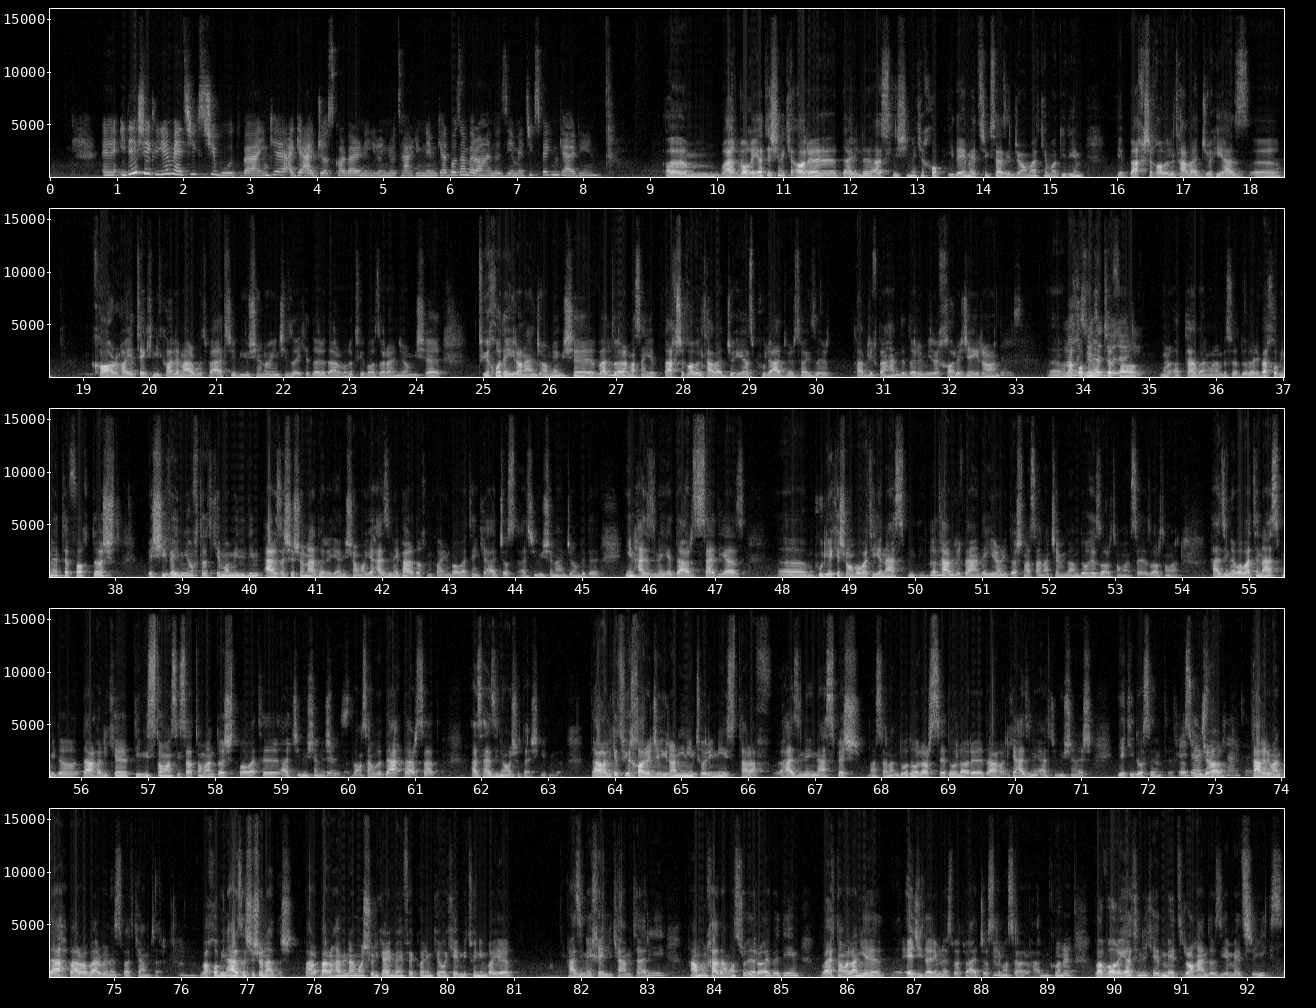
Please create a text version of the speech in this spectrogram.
ایده شکلی متریکس چی بود؟ و اینکه اگه اجاز کاربران ایرانی رو تحریم نمی‌کرد بازم به راه اندازی متریکس فکر می‌کردین؟ واقعیتش اینه که آره دلیل اصلیش اینه که خب ایده متریکس از اینجا اومد که ما دیدیم یه بخش قابل توجهی از کارهای technical مربوط به attribution و این چیزهایی که داره در واقع توی بازار انجام میشه توی خود ایران انجام نمیشه و داره مثلا یه بخش قابل توجهی از پول advertiser تبلیغ دهنده داره میره خارج ایران. و خب این اتفاق طبعا اونم به صورت دلاری. و خب این اتفاق داشت به شیوهی میافتاد که ما می‌دیدیم ارزشش رو نداره. یعنی شما یه هزینه پرداخت می‌کنین بابت اینکه اجاست اتریبیوشن انجام بده. این هزینه یه درصدی از پولیه که شما بابت یه نصب میدین. و تبلیغ دهنده ایرانی داشت مثلا چه می‌دونم 2000 تومن 3000 تومن هزینه بابت نصب می‌داد. در حالی که 200 تومن 300 تومن داشت بابت اتریبیوشنش می‌داد. و مثلا بوده 10 درصد از هزینه هاشو تشکیل می‌داد. در حالی که توی خارج ایران این اینطوری نیست. طرف هزینه نصبش مثلا دو دلار سه دلاره. در حالی که هزینه اتریبیوشنش یکی دو سنته. پس اونجا تقریبا ده برابر به نسبت کمتر. و خب این ارزشش رو نداشت. برای همین هم ما شروع کردیم به این فکر کنیم که اوکی می‌تونیم با یه هزینه خیلی کمتری همون خدمات رو ارائه بدیم و احتمالا یه اجی داریم نسبت به اجاس که مسئله رو حل می‌کنه. و واقعیت اینه که مت راه اندازی متریکس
